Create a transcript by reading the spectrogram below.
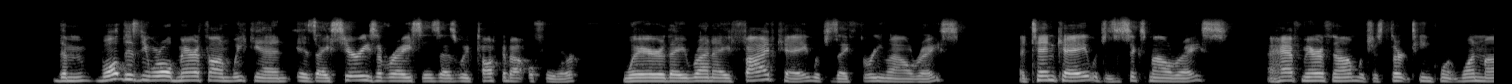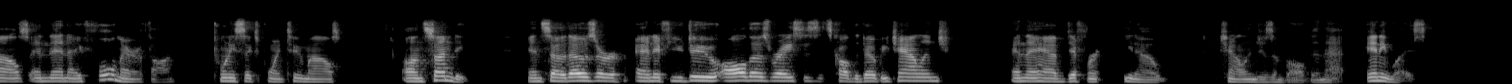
the Walt Disney World Marathon Weekend is a series of races, as we've talked about before where they run a 5K, which is a three mile race, a 10K, which is a six mile race, a half marathon, which is 13.1 miles, and then a full marathon, 26.2 miles on Sunday. And so those are, and if you do all those races, it's called the Dopey Challenge, and they have different, you know, challenges involved in that. Anyways,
